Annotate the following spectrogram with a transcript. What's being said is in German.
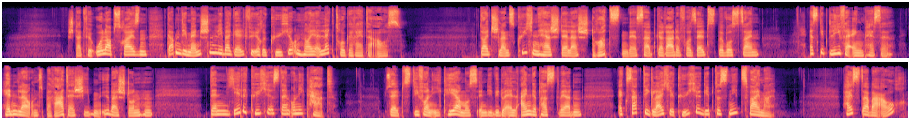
Statt für Urlaubsreisen gaben die Menschen lieber Geld für ihre Küche und neue Elektrogeräte aus. Deutschlands Küchenhersteller strotzten deshalb gerade vor Selbstbewusstsein. Es gibt Lieferengpässe, Händler und Berater schieben Überstunden, denn jede Küche ist ein Unikat. Selbst die von IKEA muss individuell eingepasst werden, Exakt die gleiche Küche gibt es nie zweimal. Heißt aber auch,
